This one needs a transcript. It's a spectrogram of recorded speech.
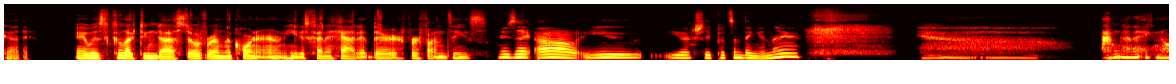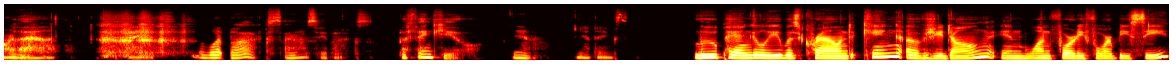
Got it. It was collecting dust over in the corner, and he just kind of had it there for funsies. He's like, "Oh, you you actually put something in there?" Yeah. I'm gonna ignore that. What box? I don't see a box. but thank you. Yeah. Yeah, thanks. Liu Pengli was crowned king of Jidong in 144 BC.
